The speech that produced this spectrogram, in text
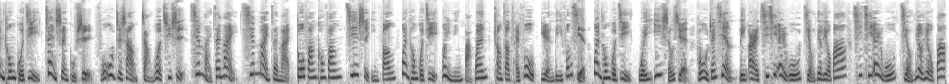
万通国际战胜股市，服务至上，掌握趋势，先买再卖，先卖再买，多方空方皆是赢方。万通国际为您把关，创造财富，远离风险。万通国际唯一首选，服务专线零二七七二五九六六八七七二五九六六八。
